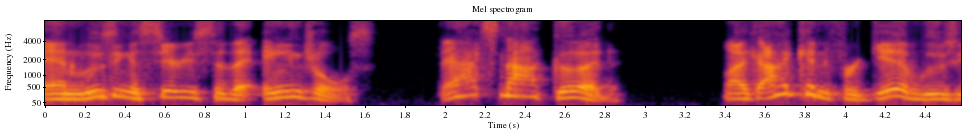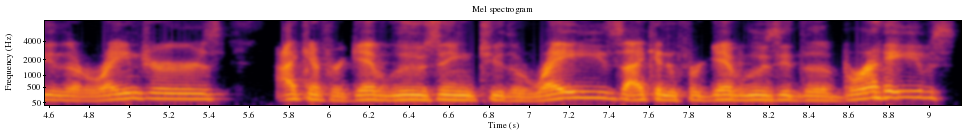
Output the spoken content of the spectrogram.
and losing a series to the Angels, that's not good. Like I can forgive losing the Rangers, I can forgive losing to the Rays, I can forgive losing to the Braves,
